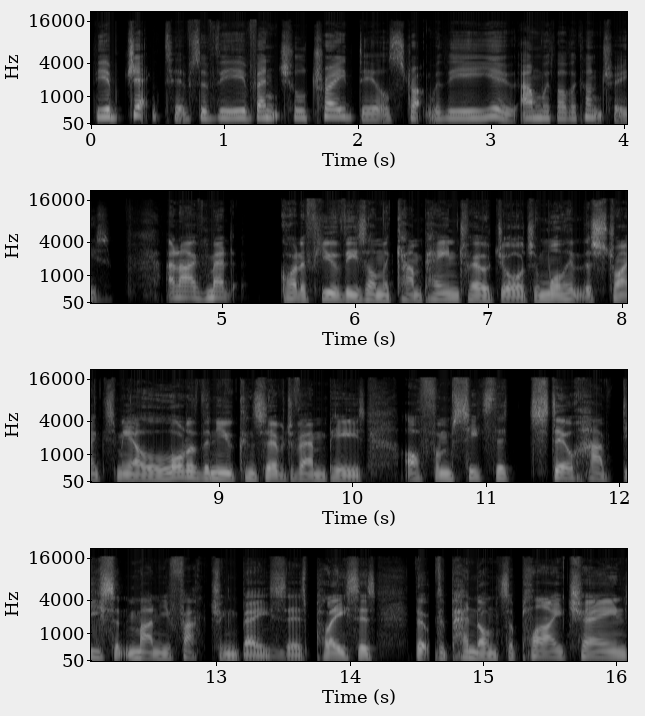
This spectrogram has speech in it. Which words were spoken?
the objectives of the eventual trade deals struck with the EU and with other countries. And I've met quite a few of these on the campaign trail, George. And one thing that strikes me a lot of the new Conservative MPs are from seats that still have decent manufacturing hmm. bases, places that depend on supply chain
